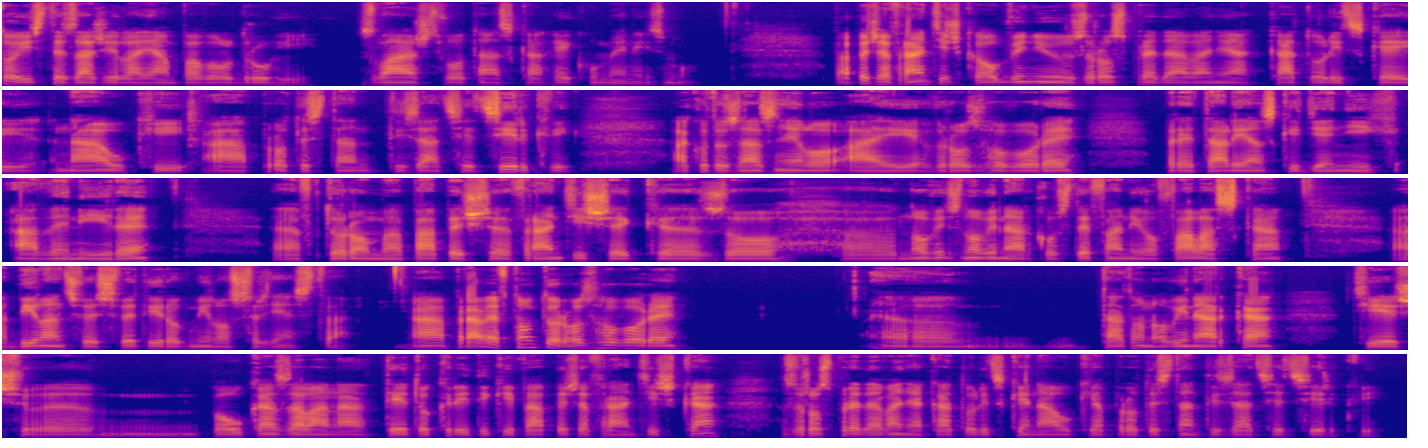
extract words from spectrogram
To isté zažil aj Jan Pavol II zvlášť v otázkach ekumenizmu. Pápeža Františka obvinujú z rozpredávania katolickej náuky a protestantizácie cirkvy, ako to zaznelo aj v rozhovore pre talianský denník Avenire, v ktorom pápež František so, s novinárkou Stefaniou Falaska bilancuje Svetý rok milosrdenstva. A práve v tomto rozhovore táto novinárka tiež e, poukázala na tieto kritiky pápeža Františka z rozpredávania katolickej náuky a protestantizácie cirkvy.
